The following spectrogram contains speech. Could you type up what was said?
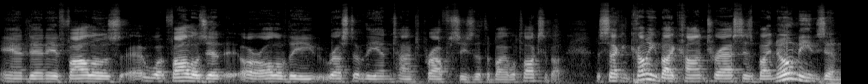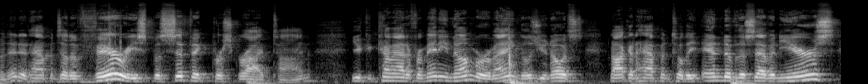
and then it follows. Uh, what follows it are all of the rest of the end times prophecies that the Bible talks about. The second coming, by contrast, is by no means imminent. It happens at a very specific prescribed time. You can come at it from any number of angles. You know it's not going to happen until the end of the seven years.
